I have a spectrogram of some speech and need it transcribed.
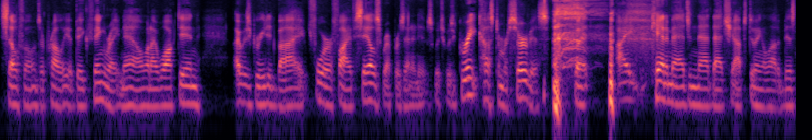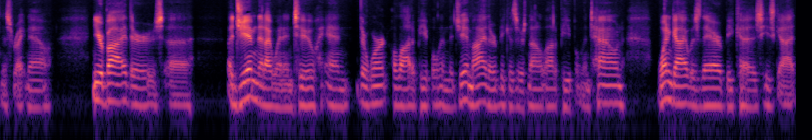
cell phones are probably a big thing right now. When I walked in, I was greeted by four or five sales representatives, which was great customer service. but I can't imagine that that shop's doing a lot of business right now. Nearby, there's uh, a gym that I went into, and there weren't a lot of people in the gym either because there's not a lot of people in town. One guy was there because he's got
